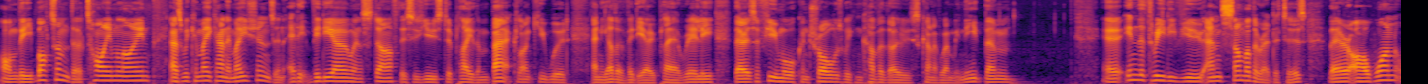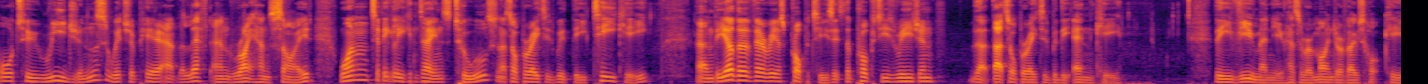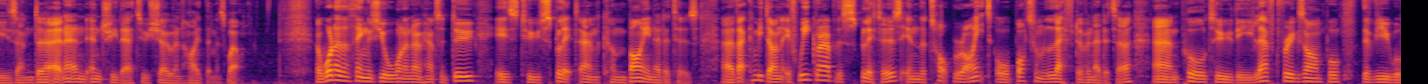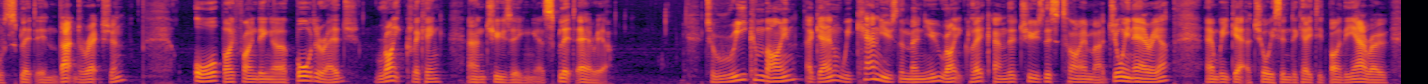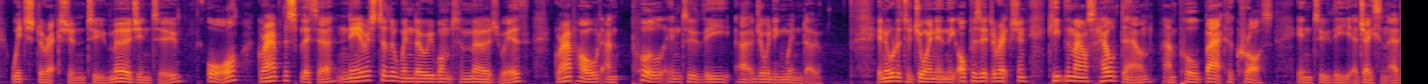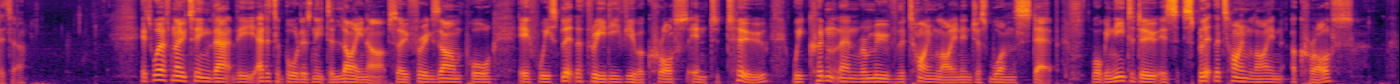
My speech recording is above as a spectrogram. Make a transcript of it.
On the bottom, the timeline, as we can make animations and edit video and stuff, this is used to play them back like you would any other video player really. There's a few more controls, we can cover those kind of when we need them. Uh, in the 3D view and some other editors, there are one or two regions which appear at the left and right hand side. One typically contains tools, and that's operated with the T key, and the other various properties. It's the properties region that, that's operated with the N key. The view menu has a reminder of those hotkeys and uh, an, an entry there to show and hide them as well. Now, one of the things you'll want to know how to do is to split and combine editors. Uh, that can be done if we grab the splitters in the top right or bottom left of an editor and pull to the left, for example, the view will split in that direction. Or by finding a border edge, right clicking and choosing a split area. To recombine, again, we can use the menu, right click and choose this time uh, join area and we get a choice indicated by the arrow which direction to merge into or grab the splitter nearest to the window we want to merge with, grab hold and pull into the uh, adjoining window. In order to join in the opposite direction, keep the mouse held down and pull back across into the adjacent editor. It's worth noting that the editor borders need to line up. So for example, if we split the 3D view across into two, we couldn't then remove the timeline in just one step. What we need to do is split the timeline across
